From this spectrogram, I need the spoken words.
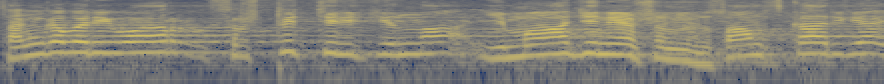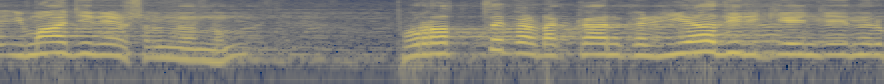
സംഘപരിവാർ സൃഷ്ടിച്ചിരിക്കുന്ന ഇമാജിനേഷനിൽ നിന്നും സാംസ്കാരിക ഇമാജിനേഷനിൽ നിന്നും പുറത്ത് കടക്കാൻ കഴിയാതിരിക്കുകയും ചെയ്യുന്നൊരു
